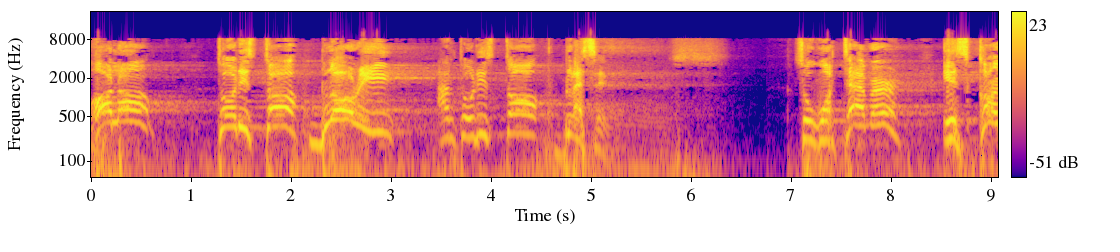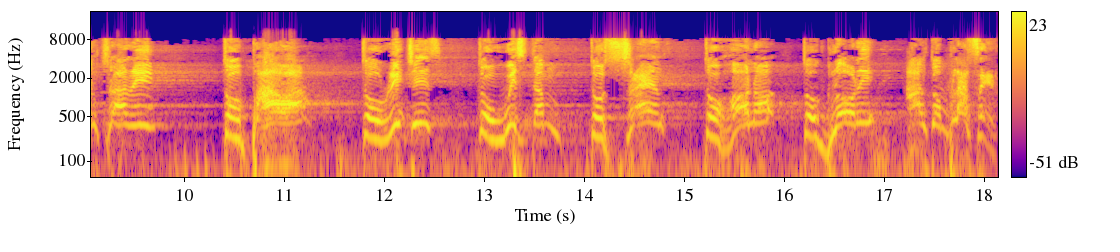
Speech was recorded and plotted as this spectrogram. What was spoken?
honor, to restore glory, and to restore blessings. So whatever is contrary to power, to riches, to wisdom, to strength, to honor, to glory, and to blessing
